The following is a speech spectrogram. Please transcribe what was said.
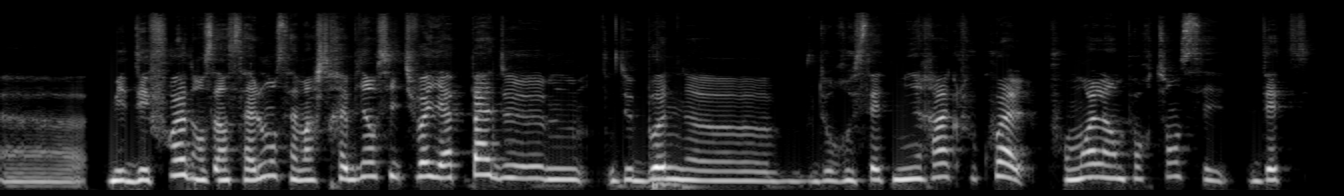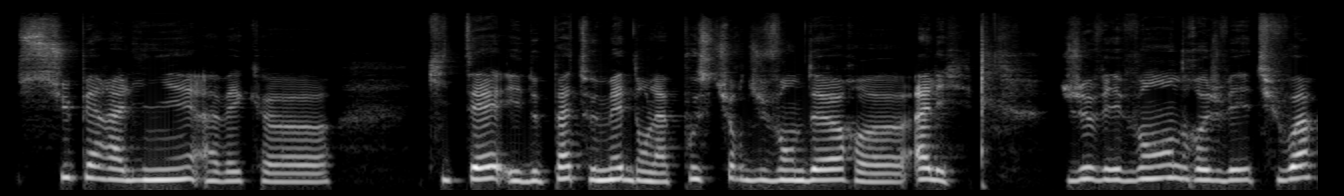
mais des fois dans un salon ça marche très bien aussi. Tu vois, il n'y a pas de, de bonne de recette miracle ou quoi. Pour moi l'important c'est d'être super aligné avec qui t'es et de pas te mettre dans la posture du vendeur. allez, je vais vendre, je vais, tu vois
